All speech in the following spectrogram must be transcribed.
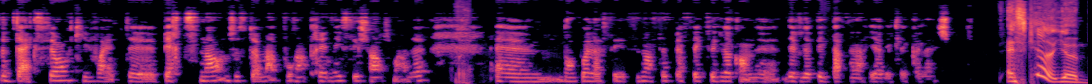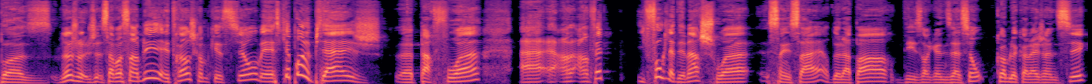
types d'actions qui vont être euh, pertinentes, justement, pour entraîner ces changements-là. Euh, donc voilà, c'est dans cette perspective-là qu'on a développé le partenariat avec le collège est-ce qu'il y, a un buzz? Là, ça va sembler étrange comme question, mais est-ce qu'il n'y a pas un piège euh, parfois? en, fait, il faut que la démarche soit sincère de la part des organisations comme le Collège Antique.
